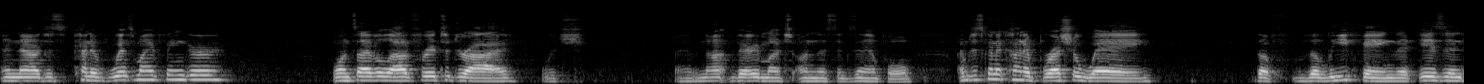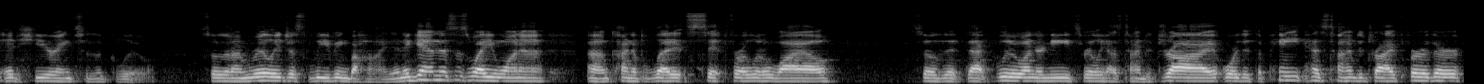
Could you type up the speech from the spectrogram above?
And now just kind of with my finger, once I've allowed for it to dry, which I have not very much on this example, I'm just going to kind of brush away the, the leafing that isn't adhering to the glue so that I'm really just leaving behind. And again, this is why you want to um, kind of let it sit for a little while so that that glue underneath really has time to dry or that the paint has time to dry further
